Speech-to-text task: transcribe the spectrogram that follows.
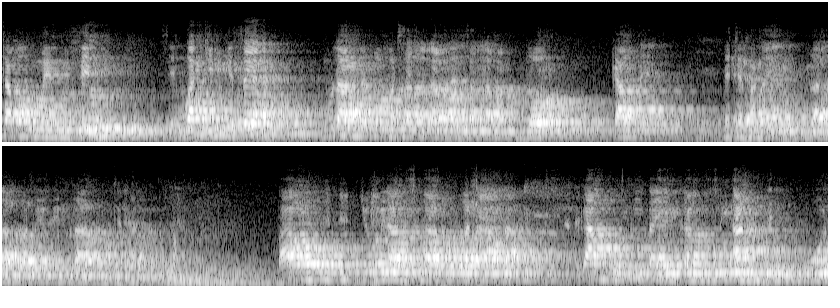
taɓaɓu men no fewi se wakkilike seeɗa nulaɗo men mohammad sallllahu alih wa do kamɓe ɓe tefanayi yo allah waɗe ɓe nulaɗo o tefana ɓaawo jomiraɗo subhanahu wa taala kanko tigi ɓayi kanko ɓuri andude won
